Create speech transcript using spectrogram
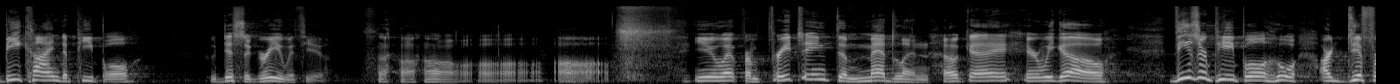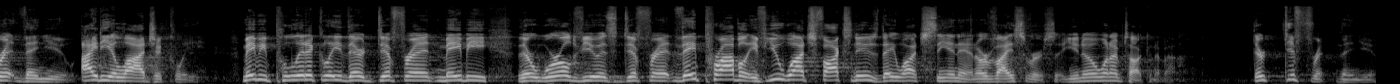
be kind to people who disagree with you. Oh. You went from preaching to meddling, okay? Here we go. These are people who are different than you ideologically. Maybe politically they're different. Maybe their worldview is different. They probably, if you watch Fox News, they watch CNN or vice versa. You know what I'm talking about. They're different than you.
